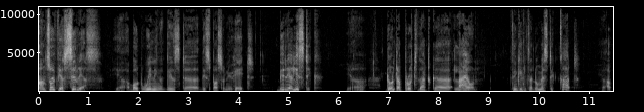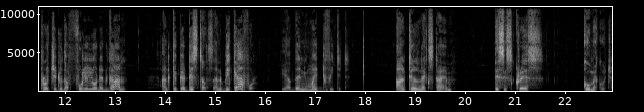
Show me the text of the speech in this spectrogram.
And so if you're serious yeah, about winning against uh, this person you hate, be realistic. Yeah, don't approach that uh, lion thinking it's a domestic cat. Yeah, approach it with a fully loaded gun and keep your distance and be careful. Yeah, then you might defeat it. Until next time, this is Chris Kumekucha.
